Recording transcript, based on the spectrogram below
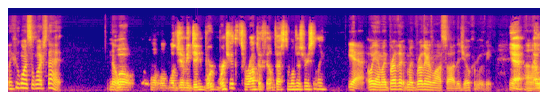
Like, who wants to watch that? No. Well, well, well, Jimmy, did weren't you at the Toronto Film Festival just recently? Yeah. Oh yeah. My brother my brother in law saw the Joker movie. Yeah. Um, and,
